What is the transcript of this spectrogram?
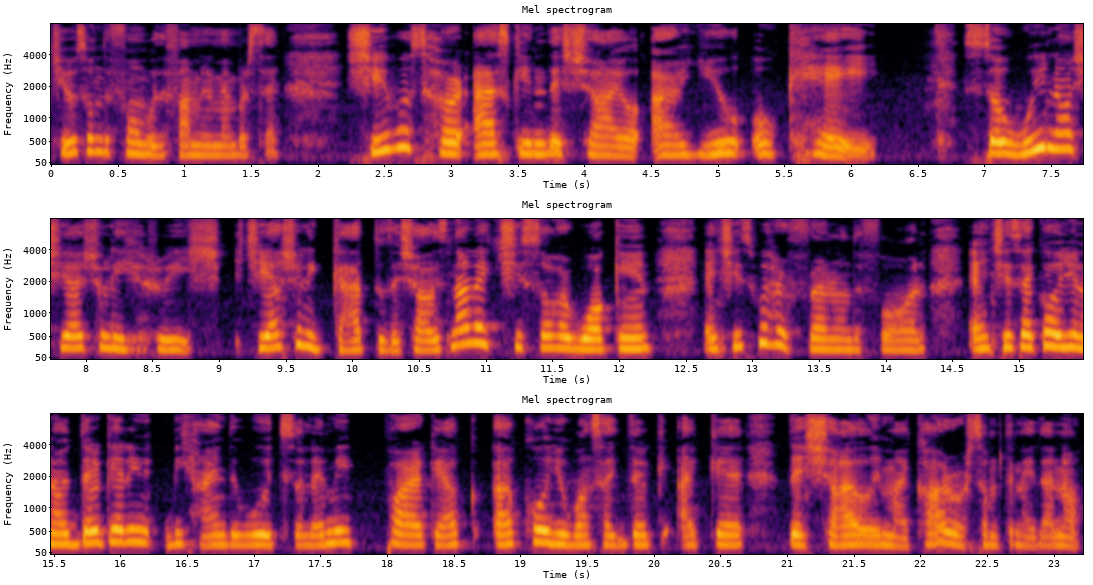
she was on the phone with a family member said she was heard asking the child are you okay so we know she actually reached, she actually got to the shower. It's not like she saw her walking and she's with her friend on the phone and she's like, oh, you know, they're getting behind the woods, so let me park. I'll, I'll call you once I, I get the child in my car or something like that. No,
